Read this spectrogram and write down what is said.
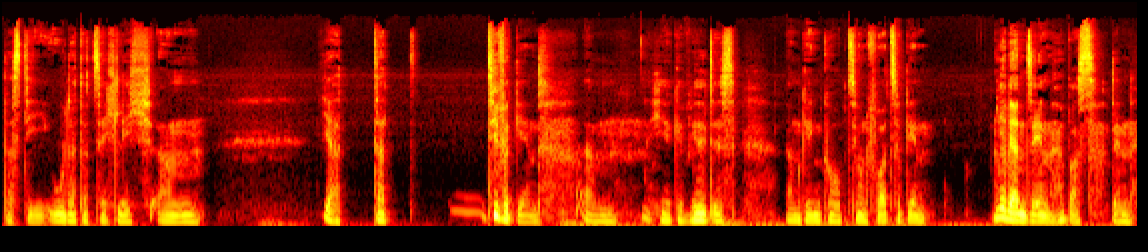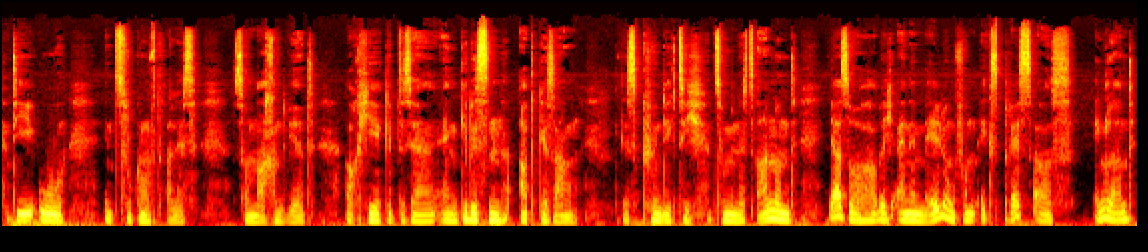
dass die EU da tatsächlich ähm, ja, da tiefergehend ähm, hier gewillt ist, ähm, gegen Korruption vorzugehen. Wir werden sehen, was denn die EU in Zukunft alles so machen wird. Auch hier gibt es ja einen gewissen Abgesang. Das kündigt sich zumindest an. Und ja, so habe ich eine Meldung vom Express aus England.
